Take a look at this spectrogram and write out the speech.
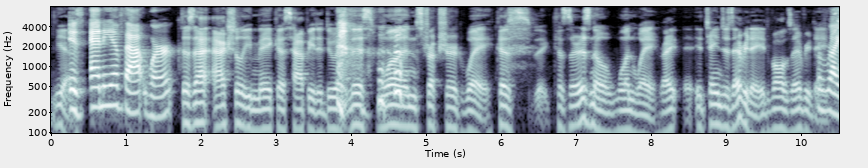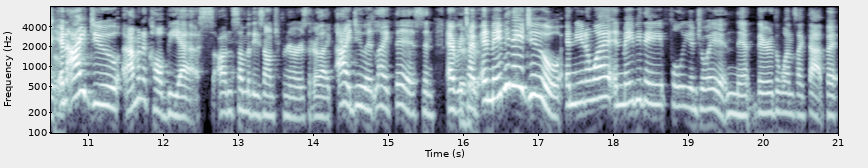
yeah. is any of that work Does that actually make us happy to do it this one structured way? Because because there is no one way, right? It changes every day. It evolves every day. right so- and i do i'm gonna call bs on some of these entrepreneurs that are like i do it like this and every time and maybe they do and you know what and maybe they fully enjoy it and they're the ones like that. But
